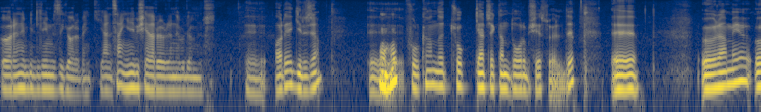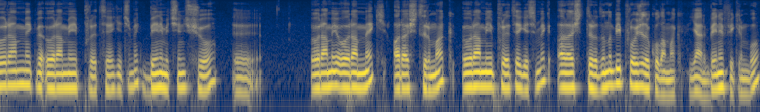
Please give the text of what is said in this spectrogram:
öğrenebildiğimizi görmek. Yani sen yeni bir şeyler öğrenebiliyor musun? Ee, araya gireceğim. Ee, Hı hı. Furkan da çok gerçekten doğru bir şey söyledi. Ee, öğrenmeyi öğrenmek ve öğrenmeyi pratiğe geçirmek benim için şu. e, öğrenmeyi öğrenmek, araştırmak, öğrenmeyi pratiğe geçirmek, araştırdığını bir projede kullanmak. Yani benim fikrim bu.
